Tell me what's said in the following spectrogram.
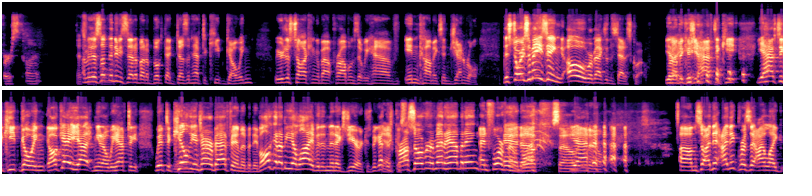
first time. That's I mean, really there's something to be said about a book that doesn't have to keep going. We were just talking about problems that we have in comics in general. This story's amazing. Oh, we're back to the status quo. You know, because you have to keep you have to keep going. Okay, yeah, you know, we have to we have to kill the entire Bat family, but they've all got to be alive within the next year because we got Yeah, this crossover event happening. and four And, uh, book. So yeah. you know, um, so I think I think personally, I like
